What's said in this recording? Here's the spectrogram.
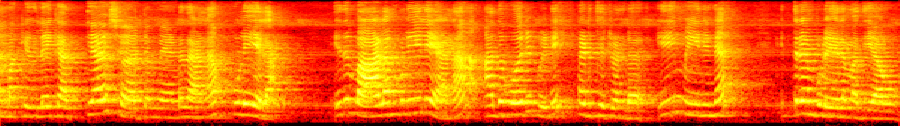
നമുക്കിതിലേക്ക് അത്യാവശ്യമായിട്ടും വേണ്ടതാണ് പുളിയില. ഇത് വാളംപുളിയിലയാണ്. അത് ഒരു പിടി എടുത്തിട്ടുണ്ട്. ഈ മീനിന് ഇത്രയും പുളിയില മതിയാവും.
